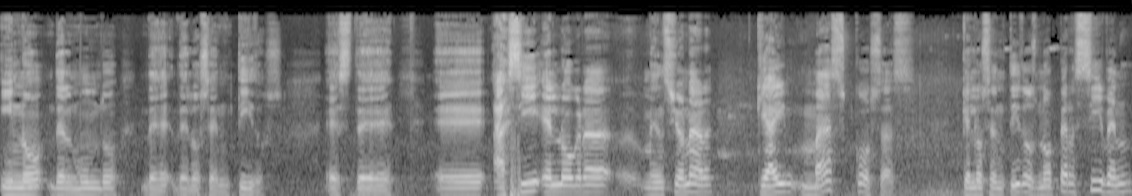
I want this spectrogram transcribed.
y no del mundo de, los sentidos. Este, eh, así él logra mencionar que hay más cosas que los sentidos no perciben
